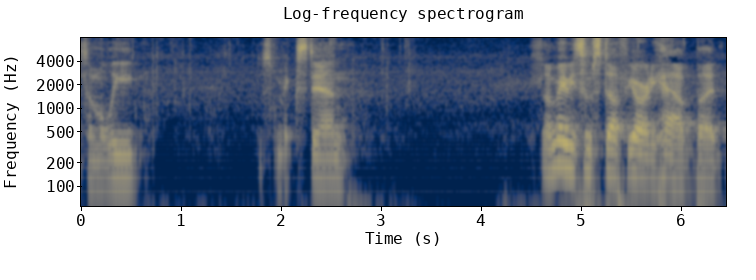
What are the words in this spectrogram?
Some elite just mixed in. So maybe some stuff you already have, but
